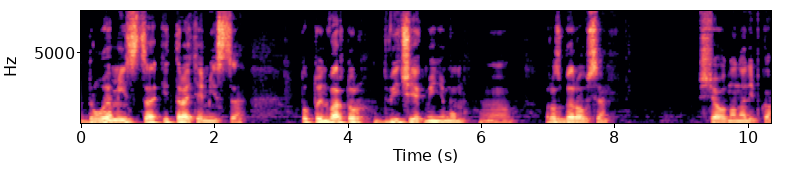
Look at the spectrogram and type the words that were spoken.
друге місце і третє місце. Тобто інвертор двічі, як мінімум, е, розбирався. Ще одна наліпка.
